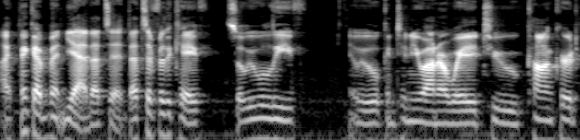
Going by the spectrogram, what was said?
I think I've been. Yeah, that's it. That's it for the cave. So we will leave and we will continue on our way to Concord.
